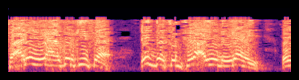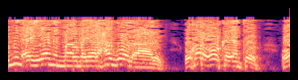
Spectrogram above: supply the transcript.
fa calayhi waxaa korkiisa ciddatun tiro ayuu dha ilaahay oo min ayaamin maalmayaala xaggooda ahaaday ukhara oo kayantood oo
